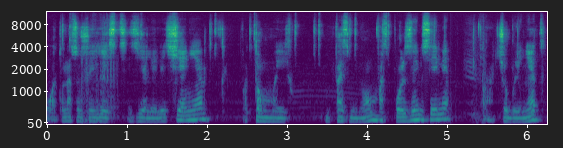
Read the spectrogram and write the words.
Вот, у нас уже есть зелье лечения. Потом мы их возьмем, воспользуемся ими. А, что бы и нет.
